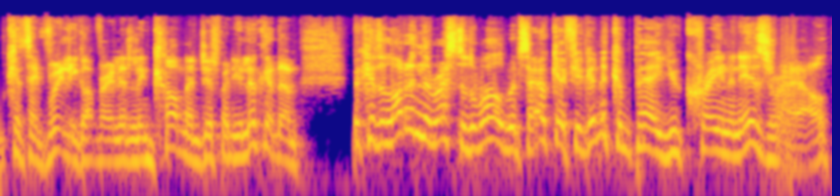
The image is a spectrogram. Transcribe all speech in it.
because they've really got very little in common just when you look at them. Because a lot in the rest of the world would say, okay, if you're going to compare Ukraine and Israel,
